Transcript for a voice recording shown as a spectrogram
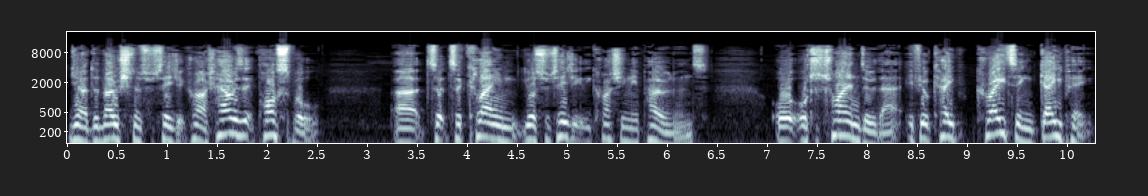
you know the notion of strategic crush. How is it possible uh, to, to claim you're strategically crushing the opponent, or, or to try and do that if you're cap- creating gaping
